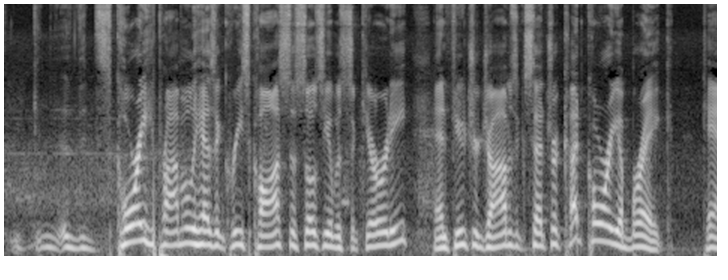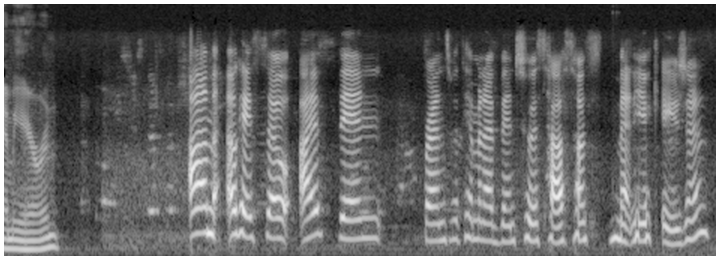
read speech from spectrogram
Corey probably has increased costs associated with security and future jobs, etc. Cut Corey a break, Tami Erin. Um, okay, so I've been friends with him and I've been to his house on many occasions.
